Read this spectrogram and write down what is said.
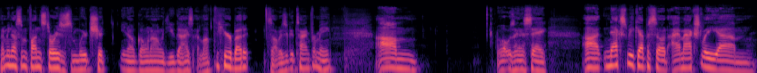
Let me know some fun stories or some weird shit, you know, going on with you guys. I love to hear about it. It's always a good time for me. Um, what was I going to say? Uh, next week episode, I'm actually um,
